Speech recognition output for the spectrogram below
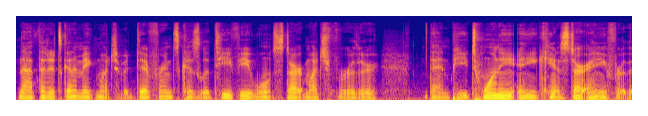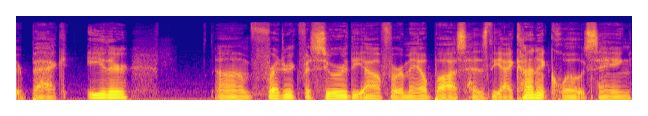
Not that it's going to make much of a difference because Latifi won't start much further than P20 and he can't start any further back either. Um, Frederic Vasseur, the Alfa Romeo boss, has the iconic quote saying,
